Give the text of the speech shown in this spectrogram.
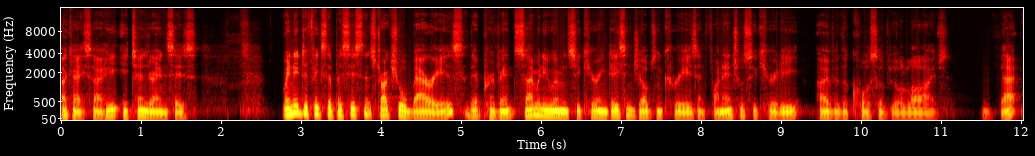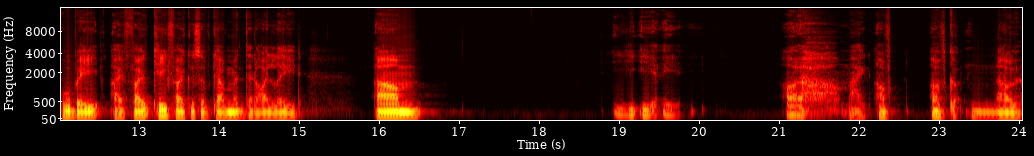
Okay, so he, he turns around and says, We need to fix the persistent structural barriers that prevent so many women securing decent jobs and careers and financial security over the course of your lives. That will be a fo- key focus of government that I lead. Um, yeah, oh, mate, I've I've got no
